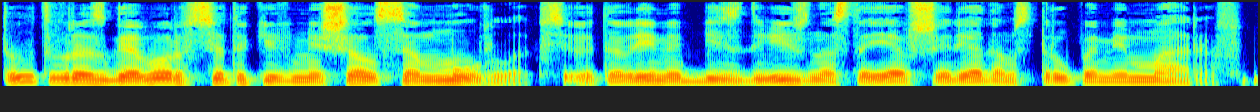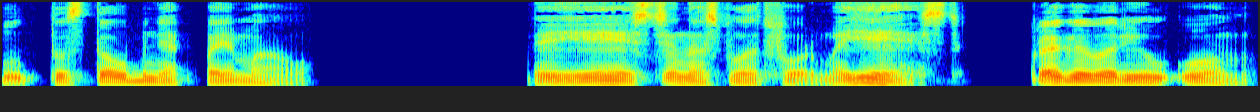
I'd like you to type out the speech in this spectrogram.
Тут в разговор все-таки вмешался Мурлок, все это время бездвижно стоявший рядом с трупами маров, будто столбняк поймал. «Есть у нас платформа, есть», — проговорил он.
